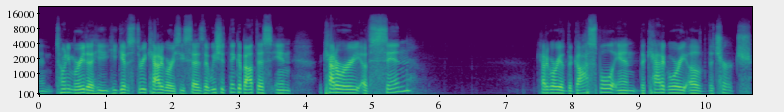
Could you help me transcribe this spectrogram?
And Tony Merida, he, he gives three categories. He says that we should think about this in the category of sin, category of the gospel and the category of the church.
